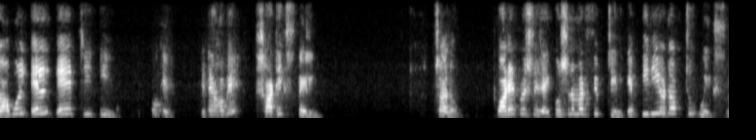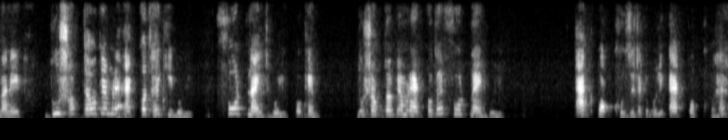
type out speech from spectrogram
double L A T E okay এটা হবে সঠিক স্পেলিং চলো, পরের প্রশ্নে যাই। Question number fifteen a period of two weeks মানে দু সপ্তাহকে আমরা এক কথায় কি বলি? ফোর্ট নাইট বলি ওকে দু সপ্তাহকে আমরা এক কথায় ফোর্ট নাইট বলি। এক পক্ষ, যেটাকে বলি এক পক্ষ হ্যাঁ?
